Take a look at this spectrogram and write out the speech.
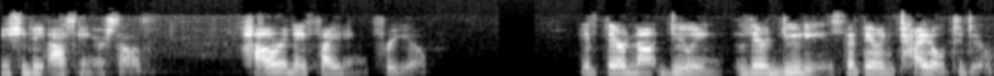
you should be asking yourself. How are they fighting for you? If they're not doing their duties that they're entitled to do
